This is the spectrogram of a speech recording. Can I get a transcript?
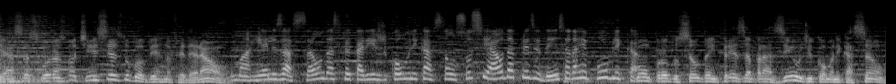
E essas foram as notícias do governo federal. Uma realização da Secretaria de Comunicação Social da Presidência da República. Com produção da empresa Brasil de Comunicação.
